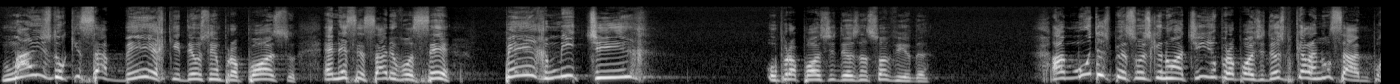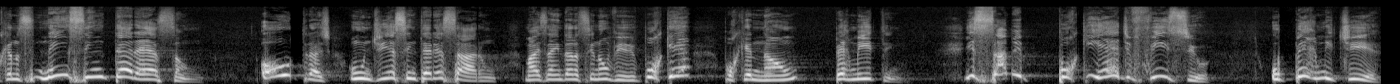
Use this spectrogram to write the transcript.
Mais do que saber que Deus tem um propósito, é necessário você permitir o propósito de Deus na sua vida. Há muitas pessoas que não atingem o propósito de Deus porque elas não sabem, porque nem se interessam. Outras um dia se interessaram, mas ainda assim não vivem. Por quê? Porque não permitem. E sabe por que é difícil o permitir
